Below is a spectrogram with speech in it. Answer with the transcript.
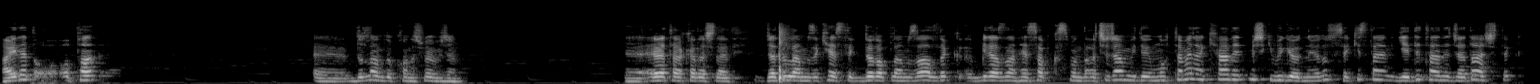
Hayret o, o pan... Ee, dur lan dur konuşma yapacağım. Ee, evet arkadaşlar cadılarımızı kestik, droplarımızı aldık. Birazdan hesap kısmında açacağım videoyu. Muhtemelen kar etmiş gibi görünüyoruz. 8 tane 7 tane cadı açtık.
